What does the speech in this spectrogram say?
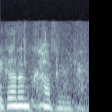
Got him covered.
